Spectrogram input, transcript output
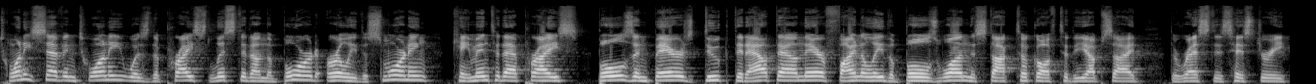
2720 was the price listed on the board early this morning. Came into that price. Bulls and Bears duked it out down there. Finally, the Bulls won. The stock took off to the upside. The rest is history.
